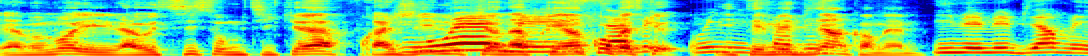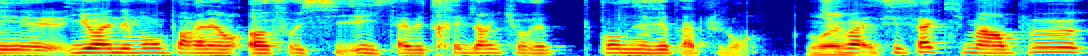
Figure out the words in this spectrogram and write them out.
Et à un moment, il a aussi son petit cœur fragile Ouais, qui en a pris un il coup parce savait- qu'il oui, il t'aimait bien quand même. Il m'aimait bien, mais Johan et moi, on parlait en off aussi. Et il savait très bien qu'il qu'on n'irait pas plus loin. Ouais. Tu vois, c'est ça qui m'a un peu.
